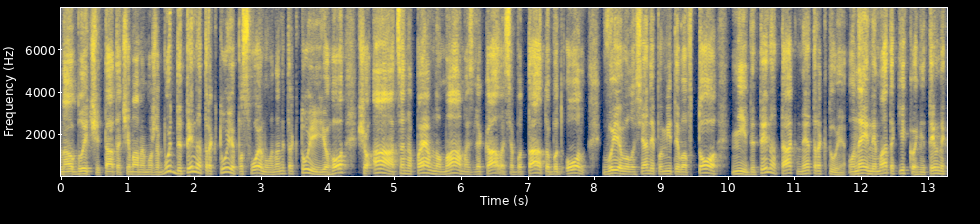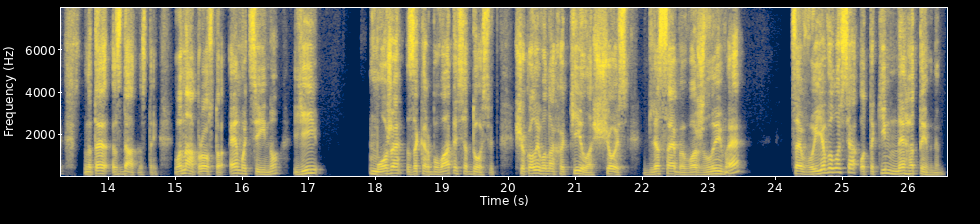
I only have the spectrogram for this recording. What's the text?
на обличчі тата чи мами може бути, дитина трактує по-своєму. Вона не трактує його, що а, це напевно мама злякалася, бо тато, бо он виявилось, я не помітив авто. Ні, дитина так не трактує. У неї нема таких когнітивних на те здатностей. Вона просто емоційно їй. Може закарбуватися досвід, що коли вона хотіла щось для себе важливе, це виявилося отаким негативним.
